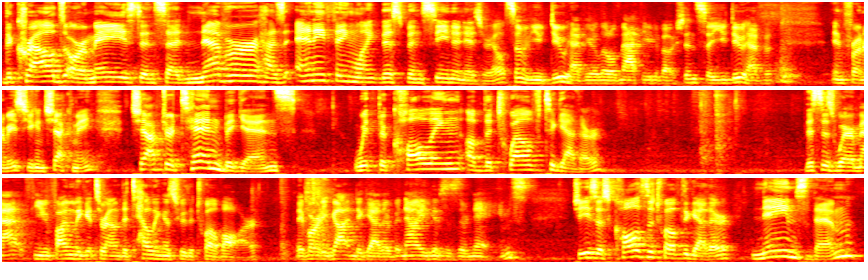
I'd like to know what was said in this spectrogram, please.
The crowds are amazed and said, Never has anything like this been seen in Israel. Some of you do have your little Matthew devotions, so you do have it in front of me, so you can check me. Chapter 10 begins with the calling of the 12 together. This is where Matthew finally gets around to telling us who the 12 are. They've already gotten together, but now he gives us their names. Jesus calls the 12 together, names them,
